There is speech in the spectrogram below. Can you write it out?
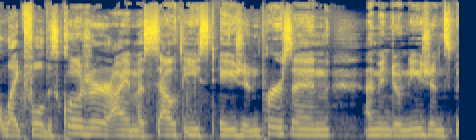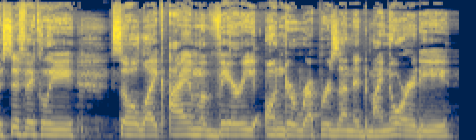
like full disclosure i'm a southeast asian person i'm indonesian specifically so like i am a very underrepresented minority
